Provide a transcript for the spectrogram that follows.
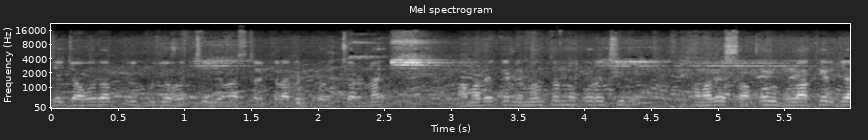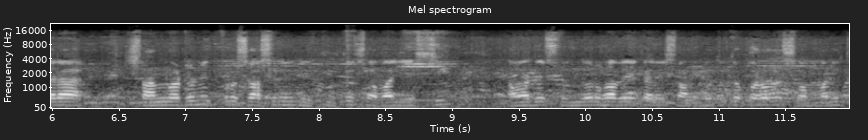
যে জগদ্ধাত্রী পুজো হচ্ছে ইয়ংস্টার ক্লাবের পরিচালনায়, আমাদেরকে নেমন্তন্ন করেছিল। আমাদের সকল ব্লকের যারা সাংগঠনিক প্রশাসনিক নেতৃত্ব, সবাই এসেছি। আমাদের সুন্দরভাবে এখানে সংগঠিত করা হলো, সম্মানিত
